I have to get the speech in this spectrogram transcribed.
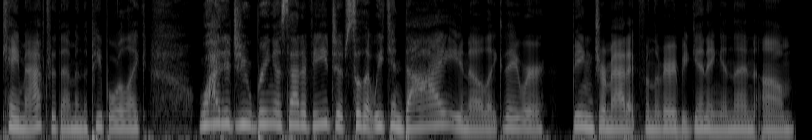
came after them and the people were like, Why did you bring us out of Egypt so that we can die? You know, like they were being dramatic from the very beginning. And then um,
